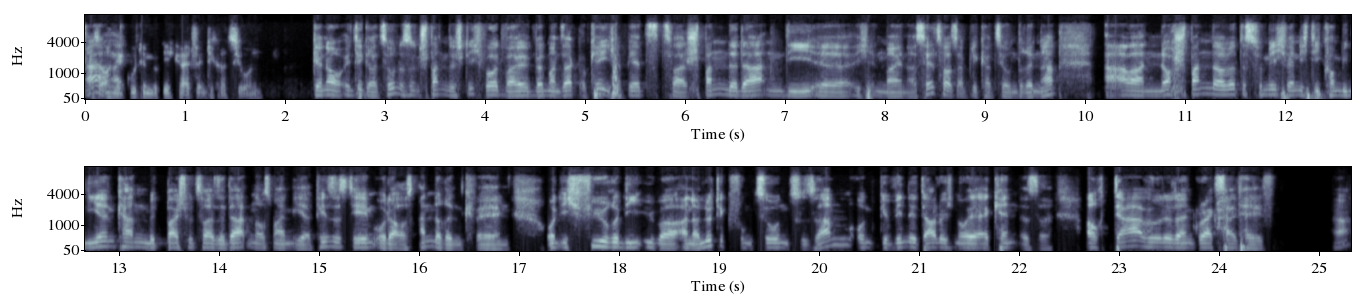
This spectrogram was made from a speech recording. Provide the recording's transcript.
Also ah, auch eine gute Möglichkeit für Integration. Genau, Integration ist ein spannendes Stichwort, weil wenn man sagt, okay, ich habe jetzt zwar spannende Daten, die äh, ich in meiner Salesforce-Applikation drin habe, aber noch spannender wird es für mich, wenn ich die kombinieren kann mit beispielsweise Daten aus meinem ERP-System oder aus anderen Quellen und ich führe die über Analytic-Funktionen zusammen und gewinne dadurch neue Erkenntnisse. Auch da würde dann Grax halt helfen. Ja?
